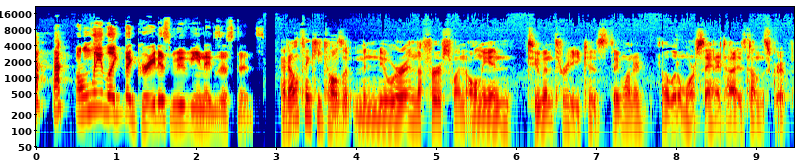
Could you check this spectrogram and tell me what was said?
Only like the greatest movie in existence. I don't think he calls it manure in the first one, only in two and three, because they wanted a little more sanitized on the script.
